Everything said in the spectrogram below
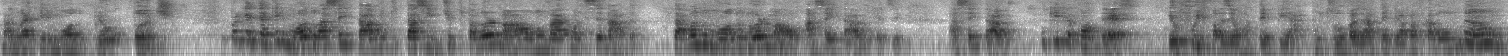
Tá? Não é aquele modo preocupante. Porque tem aquele modo aceitável que tá assim, tipo, tá normal, não vai acontecer nada. Tava no modo normal, aceitável, quer dizer, aceitável. O que que acontece? Eu fui fazer uma TPA, putz, vou fazer uma TPA para ficar bom. Não.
